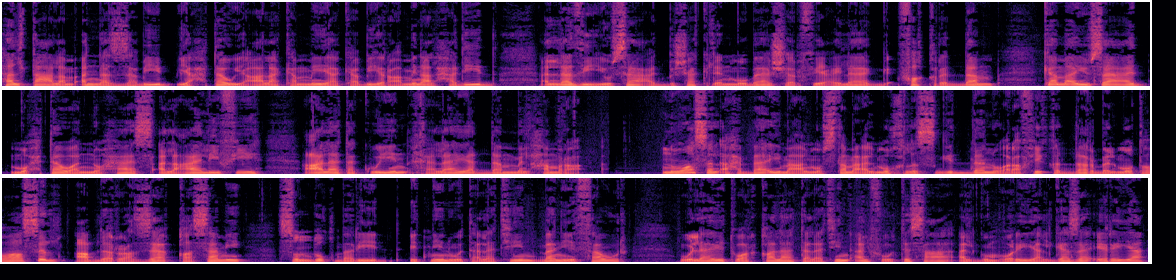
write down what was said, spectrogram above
هل تعلم أن الزبيب يحتوي على كمية كبيرة من الحديد الذي يساعد بشكل مباشر في علاج فقر الدم كما يساعد محتوى النحاس العالي فيه على تكوين خلايا الدم الحمراء؟ نواصل أحبائي مع المستمع المخلص جدا ورفيق الدرب المتواصل عبد الرزاق قاسمي صندوق بريد 32 بني ثور ولاية ورقلة 30009 الجمهورية الجزائرية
